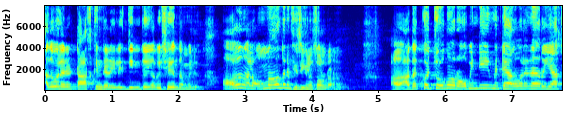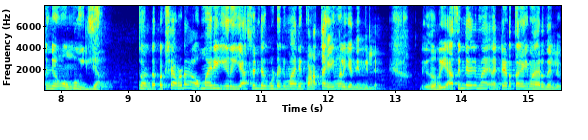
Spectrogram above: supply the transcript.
അതുപോലെ തന്നെ ടാസ്കിന്റെ ഇടയിൽ ജിൻഡോയും അഭിഷേകം തമ്മിൽ അത് നല്ല ഒന്നാമതിന് ഫിസിക്കൽ റിസോൾട്ടാണ് അതൊക്കെ വെച്ച് നോക്കുമ്പോൾ റോബിന്റെയും മറ്റേ അതുപോലെ തന്നെ റിയാസിന്റെയും ഒന്നും ഇല്ല. ഉണ്ട്. പക്ഷെ അവിടെ അവന്മാർ ഈ റിയാസിന്റെ കൂടെ ഒരുമാതിരി കൊണച്ച ഗെയിം കളിക്കാൻ നിന്നില്ല? റിയാസിന്റെ ഒരു മറ്റേടത്ത ഗെയിമായിരുന്നല്ലോ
